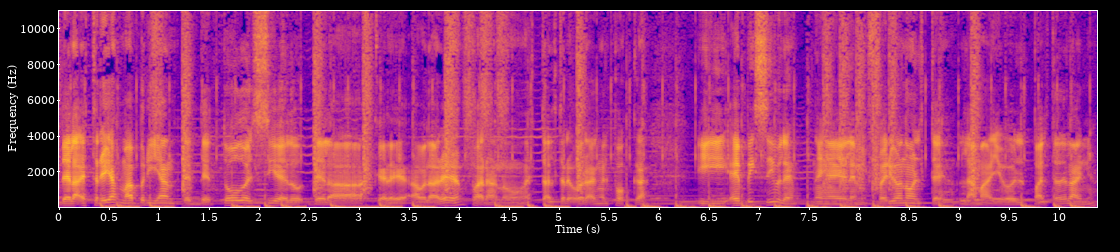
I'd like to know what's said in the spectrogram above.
de las estrellas más brillantes de todo el cielo, de las que les hablaré para no estar tres horas en el podcast. Y es visible en el hemisferio norte la mayor parte del año.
